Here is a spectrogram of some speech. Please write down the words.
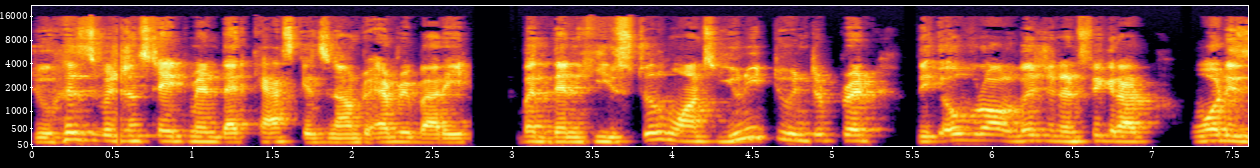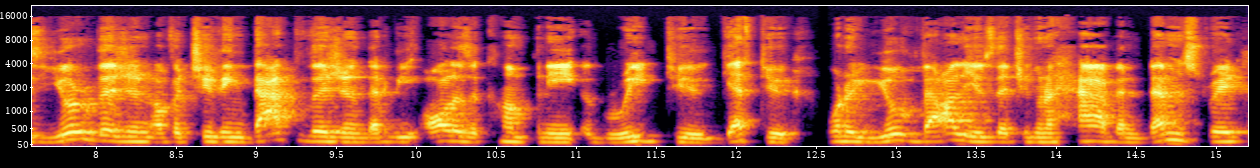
do his vision statement that cascades down to everybody. But then he still wants you need to interpret the overall vision and figure out what is your vision of achieving that vision that we all as a company agreed to get to. What are your values that you're going to have and demonstrate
